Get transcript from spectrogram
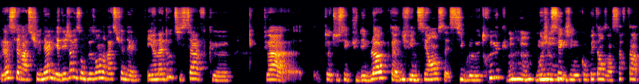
là c'est rationnel. Il y a des gens ils ont besoin de rationnel et il y en a d'autres ils savent que tu vois toi tu sais que tu débloques, tu fais une mhm. séance, elle cible le truc. Mhm. Moi je mhm. sais que j'ai une compétence dans certain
